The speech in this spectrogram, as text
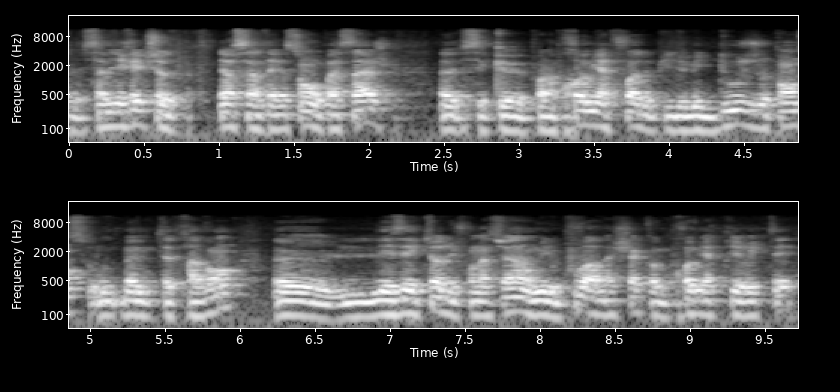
euh, ça veut dire quelque chose. D'ailleurs, c'est intéressant au passage, c'est que pour la première fois depuis 2012, je pense, ou même peut-être avant, les électeurs du Front National ont mis le pouvoir d'achat comme première priorité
